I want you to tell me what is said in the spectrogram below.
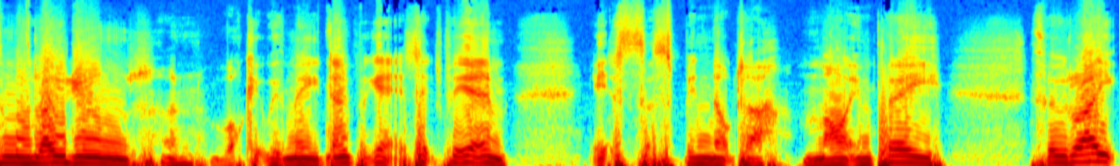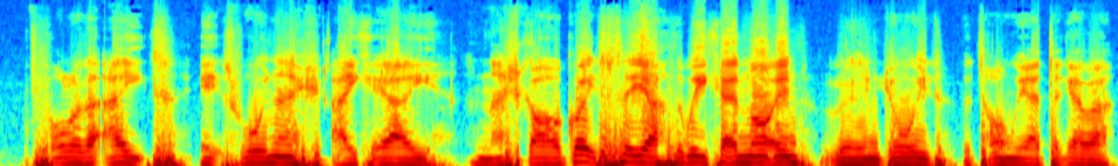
the Melodians and rock it with me. Don't forget, at 6 pm, it's the Spin Doctor Martin P. Through late, follow the 8, it's Roy Nash, aka Nashgar. Great to see you the weekend, Martin. Really enjoyed the time we had together.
